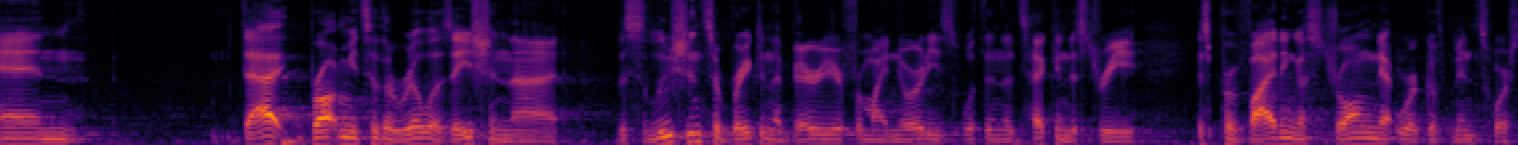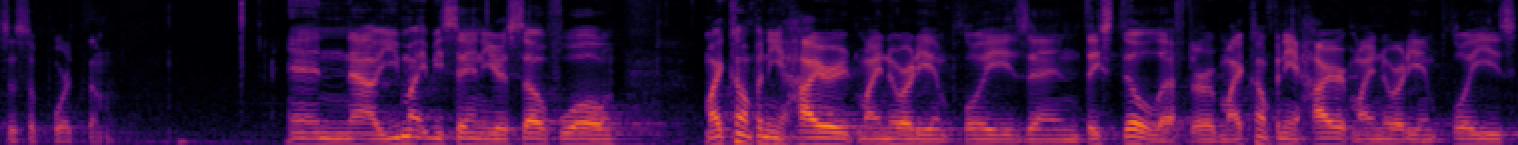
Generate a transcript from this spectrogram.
And that brought me to the realization that the solution to breaking the barrier for minorities within the tech industry is providing a strong network of mentors to support them. And now you might be saying to yourself, well, my company hired minority employees and they still left, or my company hired minority employees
